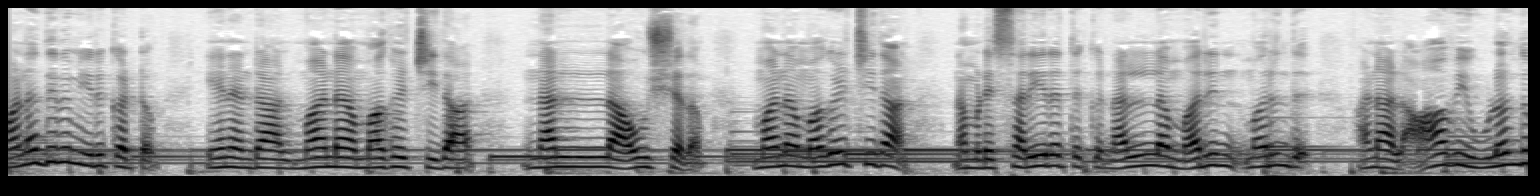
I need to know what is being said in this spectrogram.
மனதிலும் இருக்கட்டும். ஏனென்றால் மன மகிழ்ச்சி தான் நல்ல ஔஷதம். மன மகிழ்ச்சி தான் நம்முடைய சரீரத்துக்கு நல்ல மரு மருந்து. ஆனால் ஆவி உலர்ந்து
